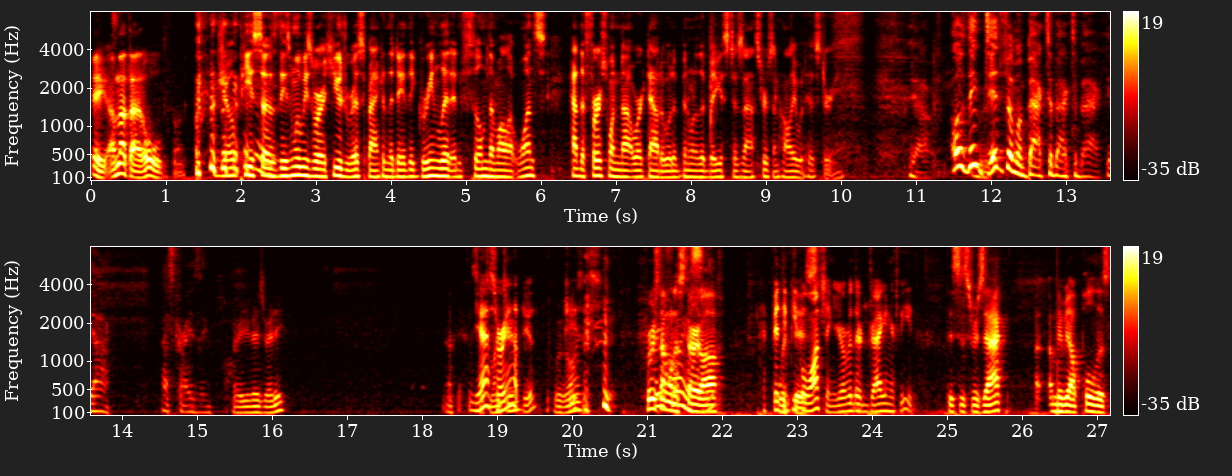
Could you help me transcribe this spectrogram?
hey, I'm not that old. Fuck. Joe P says these movies were a huge risk back in the day. They greenlit and filmed them all at once. Had the first one not worked out, it would have been one of the biggest disasters in Hollywood history. Yeah. Oh, they did film them back to back to back. Yeah. That's crazy. Are you guys ready? Okay. Yeah, it's my hurry turn. up, dude. We're going. Jesus. First, I you want to falling start asleep? off. Got 50 with people this. watching. You're over there dragging your feet. This is for Zach. Uh, maybe I'll pull this.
